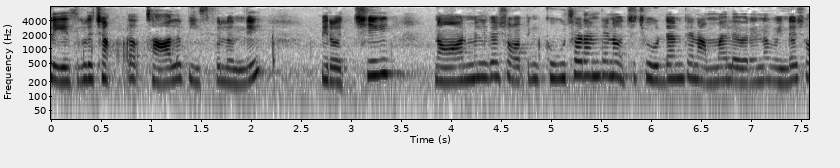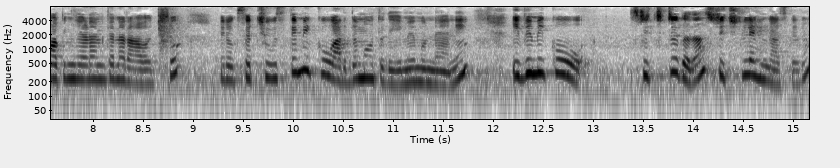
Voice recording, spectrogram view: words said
ప్లేస్ కూడా చాలా చాలా పీస్ఫుల్ ఉంది. మీరు వచ్చి నార్మల్గా షాపింగ్ కూర్చోడానికైనా వచ్చి చూడడానికైనా అమ్మాయిలు ఎవరైనా విండో షాపింగ్ చేయడానికైనా రావచ్చు. మీరు ఒకసారి చూస్తే మీకు అర్థమవుతుంది ఏమేమి ఉన్నాయని. ఇవి మీకు స్టిచ్డ్ కదా? స్టిచ్డ్ లెహెంగాస్ కదా?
